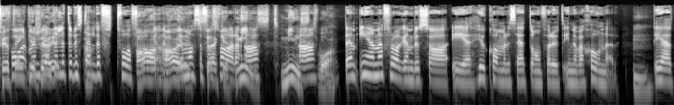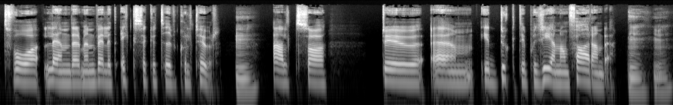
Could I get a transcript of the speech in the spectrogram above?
för jag Får, tänker men så här, vänta lite, du ställde f- två frågor nu. jag måste få säkert. svara. Ja. Minst, minst Ja. två. Den ena frågan du sa är hur kommer det sig att de får ut innovationer? Mm. Det är två länder med en väldigt exekutiv kultur. Mm. Alltså, du ehm, är duktig på genomförande. Mm. Mm.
